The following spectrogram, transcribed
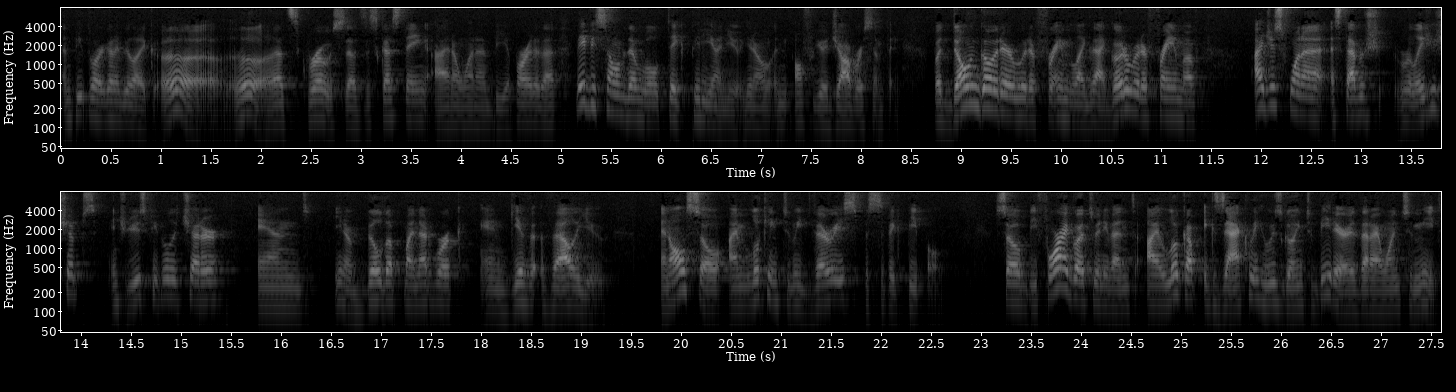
And people are going to be like, ugh, ugh, that's gross. That's disgusting. I don't want to be a part of that. Maybe some of them will take pity on you, you know, and offer you a job or something. But don't go there with a frame like that. Go there with a frame of, I just want to establish relationships, introduce people to each other, and, you know, build up my network and give value. And also, I'm looking to meet very specific people. So before I go to an event, I look up exactly who's going to be there that I want to meet.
